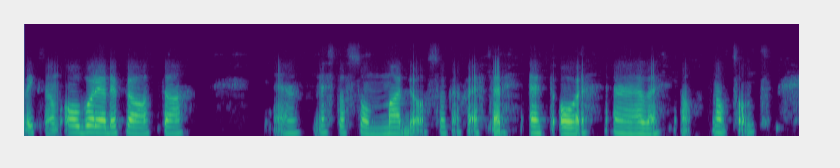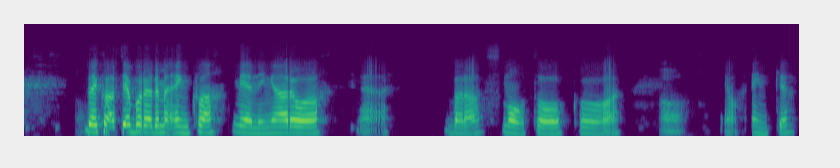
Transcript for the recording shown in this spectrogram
liksom, och började prata eh, nästa sommar då, så kanske efter ett år eh, eller ja, något sånt. Det är klart, jag började med enkla meningar och eh, bara småtalk och ja. ja. enkelt.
